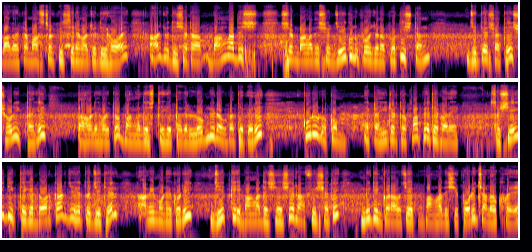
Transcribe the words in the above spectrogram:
ভালো একটা মাস্টারপিস সিনেমা যদি হয়, আর যদি সেটা বাংলাদেশ, সে বাংলাদেশের যে কোনো প্রয়োজনীয় প্রতিষ্ঠান জিতের সাথে শরিক থাকে, তাহলে হয়তো বাংলাদেশ থেকে তাদের লগ্নিটা উঠাতে পেরে কোনো রকম একটা হিটের তকমা পেতে পারে। সো সেই দিক থেকে দরকার যেহেতু জিতের, আমি মনে করি জিতকেই বাংলাদেশে এসে রাফির সাথে মিটিং করা উচিত। বাংলাদেশি পরিচালক হয়ে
